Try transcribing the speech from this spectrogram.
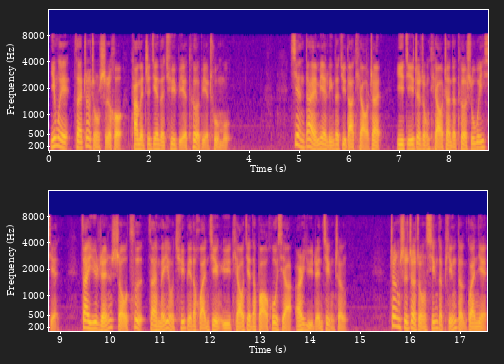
因为在这种时候，他们之间的区别特别触目。现代面临的巨大挑战，以及这种挑战的特殊危险，在于人首次在没有区别的环境与条件的保护下而与人竞争。正是这种新的平等观念，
